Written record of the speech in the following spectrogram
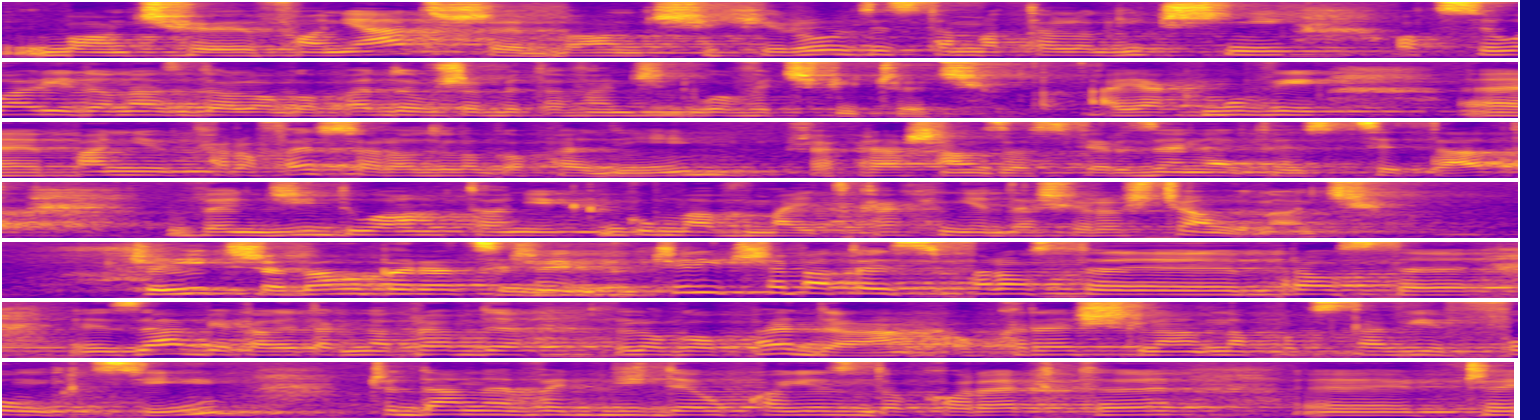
bądź foniatrzy, bądź chirurdzy stomatologiczni odsyłali do nas do logopedów, żeby to wędzidło wyćwiczyć. A jak mówi y, pani profesor od logopedii, przepraszam za stwierdzenie, to jest cytat, wędzidło to nie guma w majtkach, nie da się rozciągnąć. Czyli trzeba operacyjnie. Czyli, czyli trzeba, to jest prosty, prosty zabieg, ale tak naprawdę logopeda określa na podstawie funkcji, czy dane wędzidełko jest do korekty, y, czy y,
